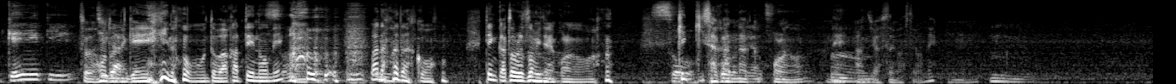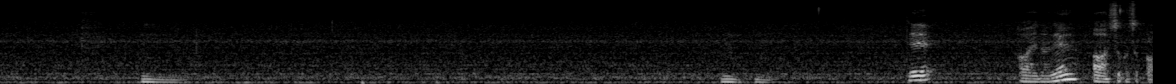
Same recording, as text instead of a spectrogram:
現役そう本当に現役の本当若手のね。まだまだこう天下取るぞみたいな頃の血気盛んな頃のねう。ん感じがしますよね。うん。うん。うん。うん。であれだね。あそっかそっか。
